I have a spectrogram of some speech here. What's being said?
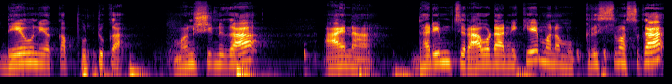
దేవుని యొక్క పుట్టుక మనుషునిగా ఆయన ధరించి రావడానికే మనము క్రిస్మస్గా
